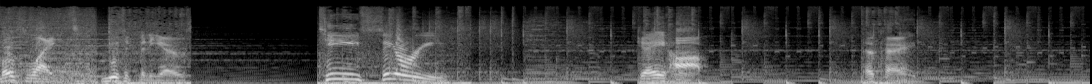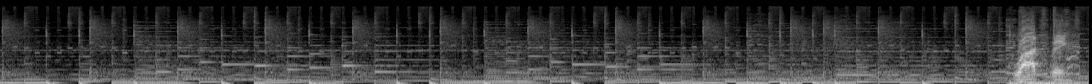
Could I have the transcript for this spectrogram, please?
Most liked music videos. T-Series. J-Hop. Okay. Blackpink.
